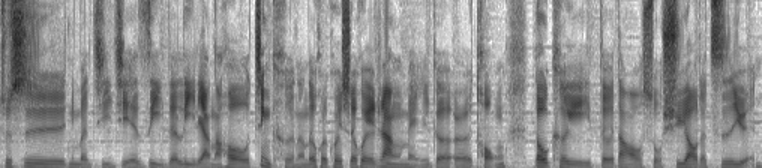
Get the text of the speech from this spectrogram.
就是你们集结自己的力量，然后尽可能的回馈社会，让每一个儿童都可以得到所需要的资源，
